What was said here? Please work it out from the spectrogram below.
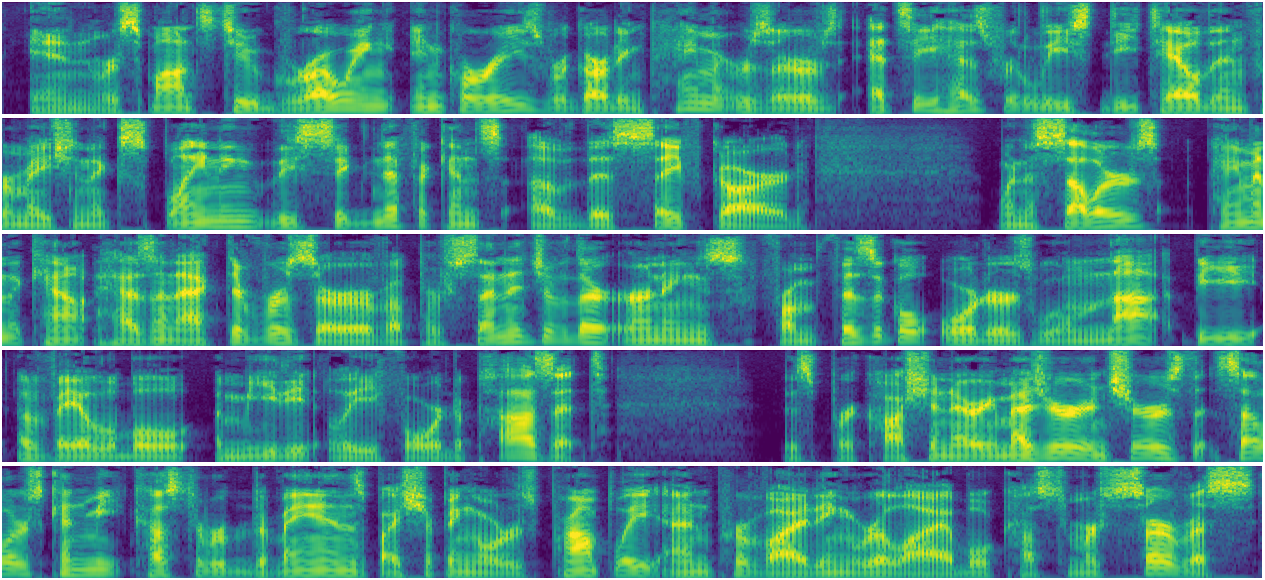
In response to growing inquiries regarding payment reserves, Etsy has released detailed information explaining the significance of this safeguard. When a seller's payment account has an active reserve, a percentage of their earnings from physical orders will not be available immediately for deposit. This precautionary measure ensures that sellers can meet customer demands by shipping orders promptly and providing reliable customer service.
